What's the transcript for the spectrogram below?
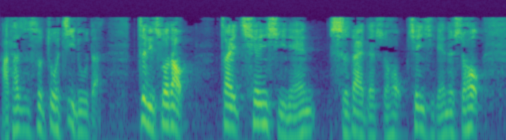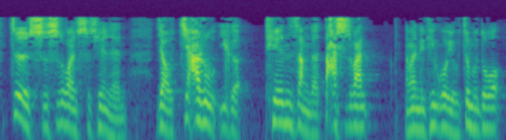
啊，他是是做记录的。这里说到，在千禧年时代的时候，千禧年的时候，这十四万四千人要加入一个天上的大师班。那么你听过有这么多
